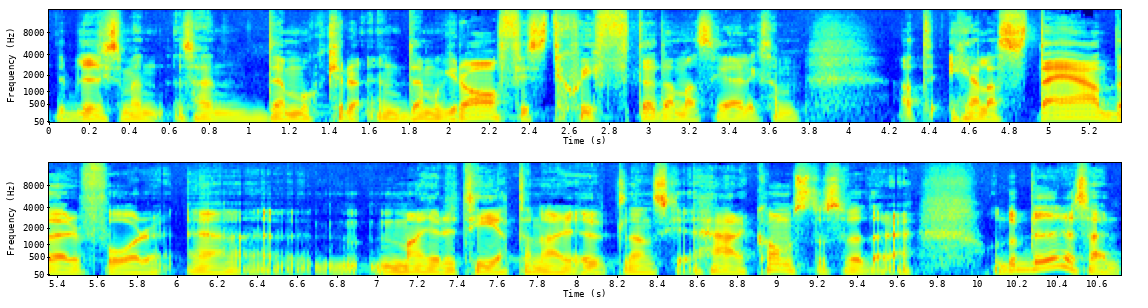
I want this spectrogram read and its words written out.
det blir liksom en, så demokra- en demografiskt skifte där man ser liksom att hela städer får eh, majoriteten är utländsk härkomst och så vidare. Och då blir det så här,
